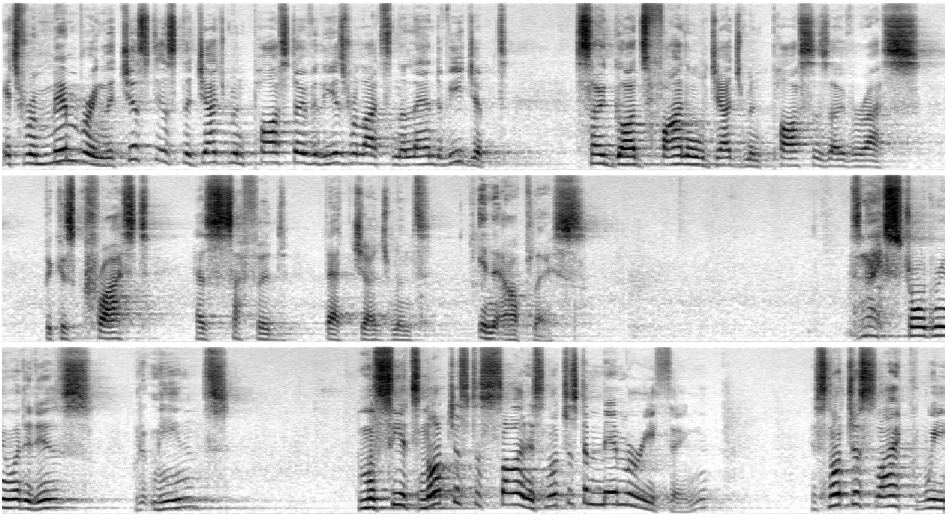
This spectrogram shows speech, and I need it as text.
it's remembering that just as the judgment passed over the Israelites in the land of Egypt, so God's final judgment passes over us because Christ has suffered that judgment in our place. Isn't that extraordinary what it is, what it means? And we'll see it's not just a sign, it's not just a memory thing. It's not just like we,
